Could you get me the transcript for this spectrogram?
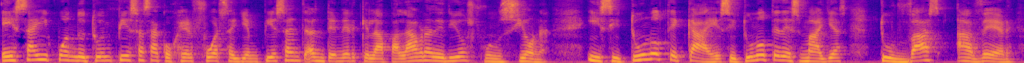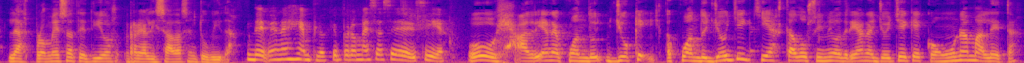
es ahí cuando tú empiezas a coger fuerza y empiezas a entender que la palabra de Dios funciona. Y si tú no te caes, si tú no te desmayas, tú vas a ver las promesas de Dios realizadas en tu vida. Deme un ejemplo, ¿qué promesa se decía? Uy, Adriana, cuando yo, que, cuando yo llegué a Estados Unidos, Adriana, yo llegué con una maleta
